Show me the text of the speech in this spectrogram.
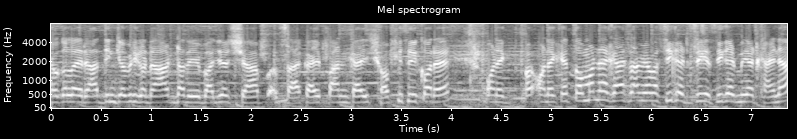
সকালে রাত দিন চব্বিশ ঘণ্টা আড্ডা দিয়ে, বাজার সাপ, চা খাই পান খাই সব কিছুই করে। অনেক, অনেকে তো মানে গাছ আমি আবার সিগারেট সিগারেট মিগারেট খাই না,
